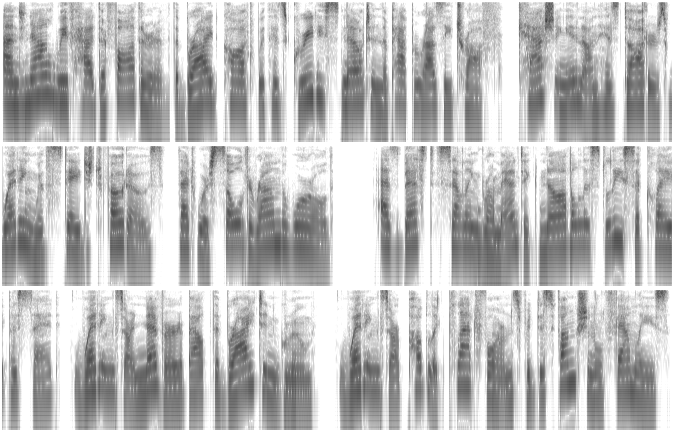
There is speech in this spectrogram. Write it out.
And now we've had the father of the bride caught with his greedy snout in the paparazzi trough, cashing in on his daughter's wedding with staged photos that were sold around the world. As best-selling romantic novelist Lisa Kleypas said, weddings are never about the bride and groom, weddings are public platforms for dysfunctional families.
